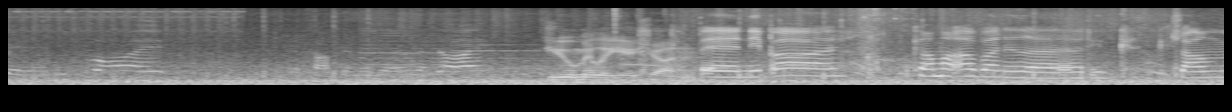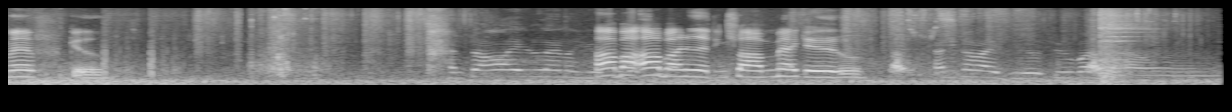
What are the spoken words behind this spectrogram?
Benny boy. Jeg jeg Humiliation. Benny Boy. Kommer op og ned af din k- klamme skid. Han tager et eller andet Op og op og ned af din klamme skid. Han tager et YouTuber navn.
